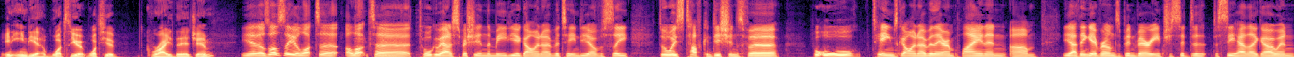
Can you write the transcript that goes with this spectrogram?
in India? What's your what's your grade there, Jim? Yeah, there was obviously a lot to a lot to talk about, especially in the media going over to India. Obviously, it's always tough conditions for for all teams going over there and playing. And um, yeah, I think everyone's been very interested to, to see how they go. And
